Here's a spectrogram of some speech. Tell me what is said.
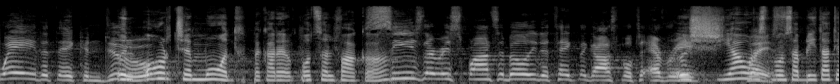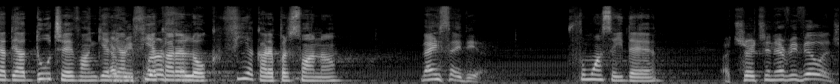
way that they can în do, orice mod pe care pot să-l facă, sees their responsibility to take the gospel to every își iau place. responsabilitatea de a duce Evanghelia în Every fiecare person. loc, fiecare persoană. Nice idea. Frumoasă idee. A church in every village.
